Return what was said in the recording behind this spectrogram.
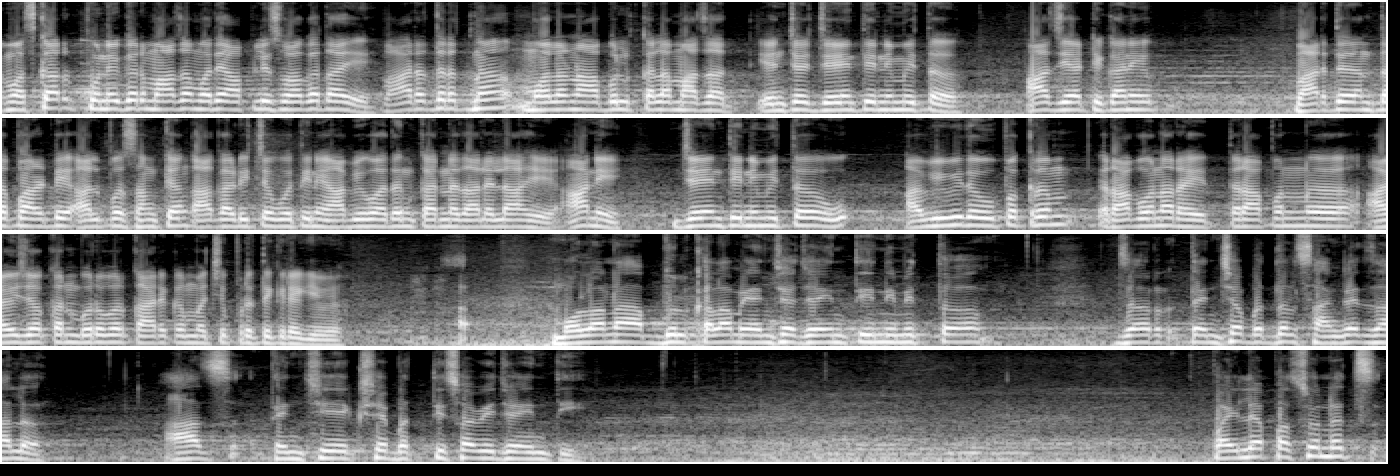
नमस्कार पुणेकर माझामध्ये आपले स्वागत आहे. भारतरत्न मौलाना अबुल कलाम आझाद यांच्या जयंतीनिमित्त आज या ठिकाणी भारतीय जनता पार्टी अल्पसंख्याक आघाडीच्या वतीने अभिवादन करण्यात आलेलं आहे आणि जयंतीनिमित्त उ- विविध उपक्रम राबवणार आहेत. तर आपण आयोजकांबरोबर कार्यक्रमाची प्रतिक्रिया घेऊया. मौलाना अब्दुल कलाम यांच्या जयंतीनिमित्त जर त्यांच्याबद्दल सांगायचं झालं आज त्यांची एकशे बत्तीसावी जयंती. पहिल्यापासूनच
